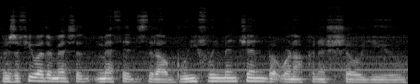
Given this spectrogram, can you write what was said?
There's a few other method, methods that I'll briefly mention, but we're not going to show you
